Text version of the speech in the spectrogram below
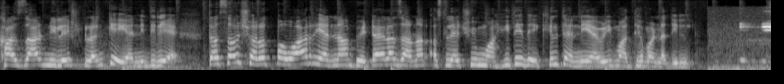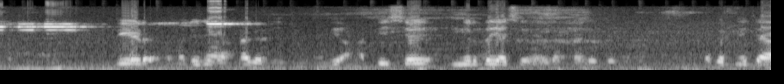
खासदार निलेश लंके यांनी दिली आहे. तसंच शरद पवार यांना भेटायला जाणार असल्याची माहिती देखील त्यांनी यावेळी माध्यमांना दिली. बीडमध्ये जी घटना घडली ती अतिशय निर्दयाची घटना घडली. घटनेच्या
